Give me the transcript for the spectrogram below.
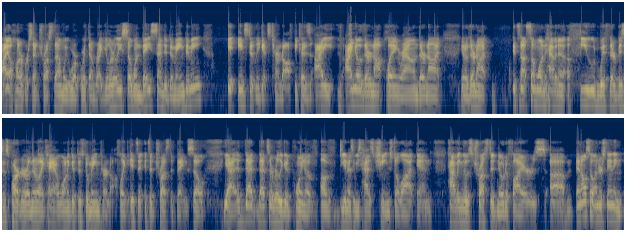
I 100% trust them. We work with them regularly. So when they send a domain to me, it instantly gets turned off because I I know they're not playing around. They're not you know they're not it's not someone having a, a, feud with their business partner and they're like, "Hey, I want to get this domain turned off." Like it's a it's a trusted thing. So yeah, that that's a really good point of of DNS has changed a lot and having those trusted notifiers um, and also understanding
